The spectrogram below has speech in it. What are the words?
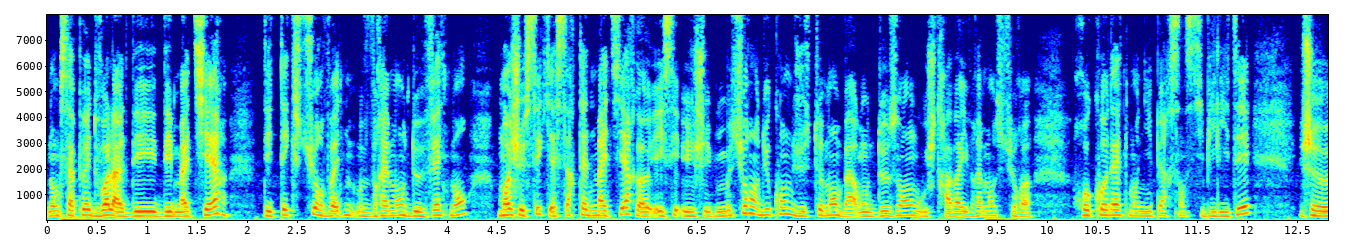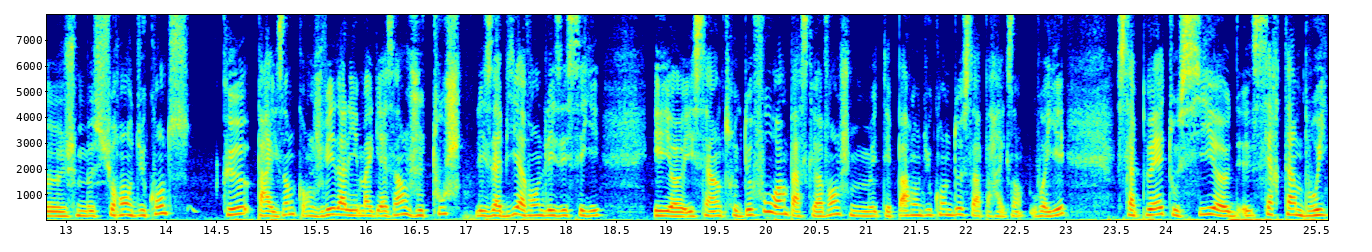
Donc ça peut être voilà des, matières, des textures vraiment de vêtements. Moi je sais qu'il y a certaines matières euh, et, je me suis rendu compte justement bah, en deux ans où je travaille vraiment sur euh, reconnaître mon hypersensibilité, je me suis rendu compte que, par exemple, quand je vais dans les magasins, je touche les habits avant de les essayer. Et, euh, c'est un truc de fou, hein, parce qu'avant, je ne m'étais pas rendu compte de ça, par exemple. Vous voyez Ça peut être aussi euh, certains bruits.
